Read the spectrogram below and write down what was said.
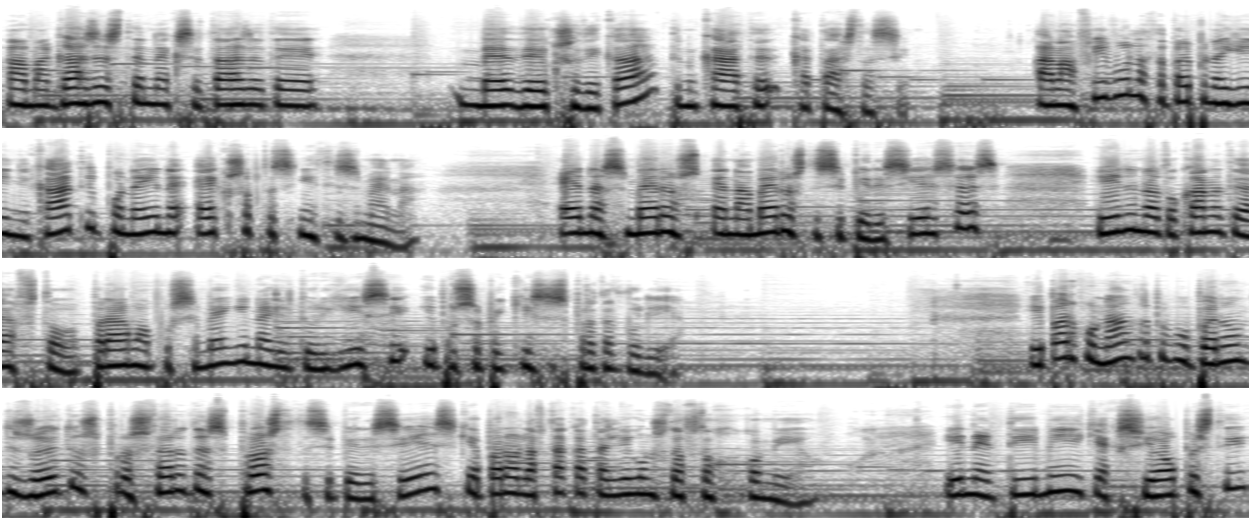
αναγκάζεστε να εξετάζετε με διεξοδικά την κάθε κατάσταση. Αναμφίβολα θα πρέπει να γίνει κάτι που να είναι έξω από τα συνηθισμένα. Ένας μέρος, ένα μέρος της υπηρεσίας σας είναι να το κάνετε αυτό, πράγμα που σημαίνει να λειτουργήσει η προσωπική σας πρωτοβουλία. Υπάρχουν άνθρωποι που περνούν τη ζωή τους προσφέροντας πρόσθετες υπηρεσίες και παρόλα αυτά καταλήγουν στο φτωχοκομείο. Είναι τίμοι και αξιόπιστοι,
